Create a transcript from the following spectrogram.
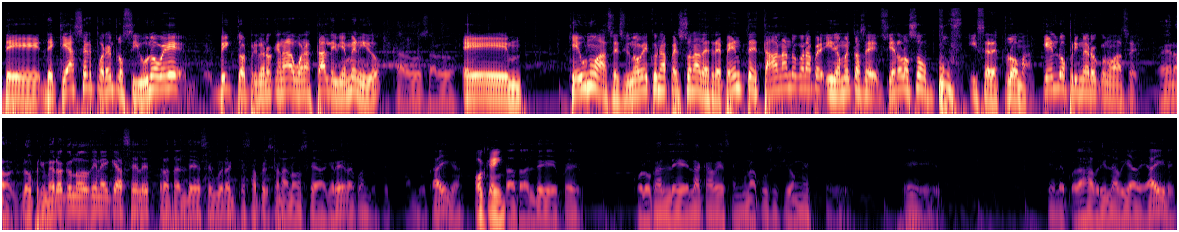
de, de qué hacer, por ejemplo, si uno ve, Víctor, primero que nada, buenas tardes y bienvenido. Saludos, saludos. Eh, ¿Qué uno hace si uno ve que una persona de repente está hablando con una persona y de momento se cierra los ojos y se desploma? ¿Qué es lo primero que uno hace? Bueno, lo primero que uno tiene que hacer es tratar de asegurar que esa persona no se agreda cuando, se, cuando caiga. Ok. Tratar de pues, colocarle la cabeza en una posición este, eh, que le puedas abrir la vía de aire.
